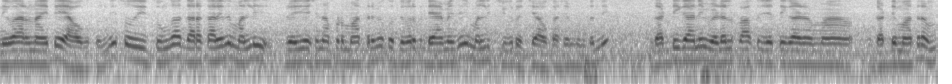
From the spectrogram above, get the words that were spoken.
నివారణ అయితే అవుతుంది. సో ఈ తుంగ గరక అనేది మళ్ళీ స్ప్రే చేసినప్పుడు మాత్రమే కొద్దివరకు డ్యామేజ్ అయ్యి మళ్ళీ చిగురు వచ్చే అవకాశం ఉంటుంది. గడ్డి కానీ వెడల్పాకు జాతి మా- గడ్డి మాత్రం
